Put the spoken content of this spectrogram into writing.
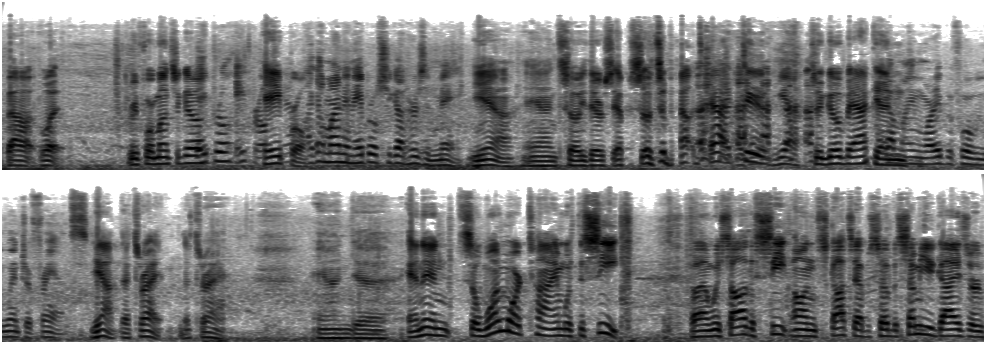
about what, three, four months ago? April. April. April. I got mine in April. She got hers in May. Yeah, and so there's episodes about that too. Yeah. So go back and I got and mine right before we went to France. yeah, that's right, that's right. And uh, and then so one more time with the seat. Uh, we saw the seat on Scott's episode, but some of you guys are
